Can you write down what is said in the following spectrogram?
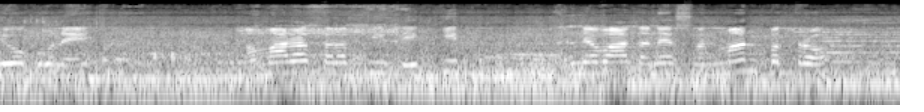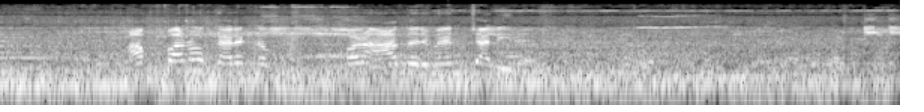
સેવકોને અમારા તરફથી લેખિત ધન્યવાદ અને સન્માનપત્ર આપવાનો કાર્યક્રમ પણ આ દરમિયાન ચાલી રહ્યો છે.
